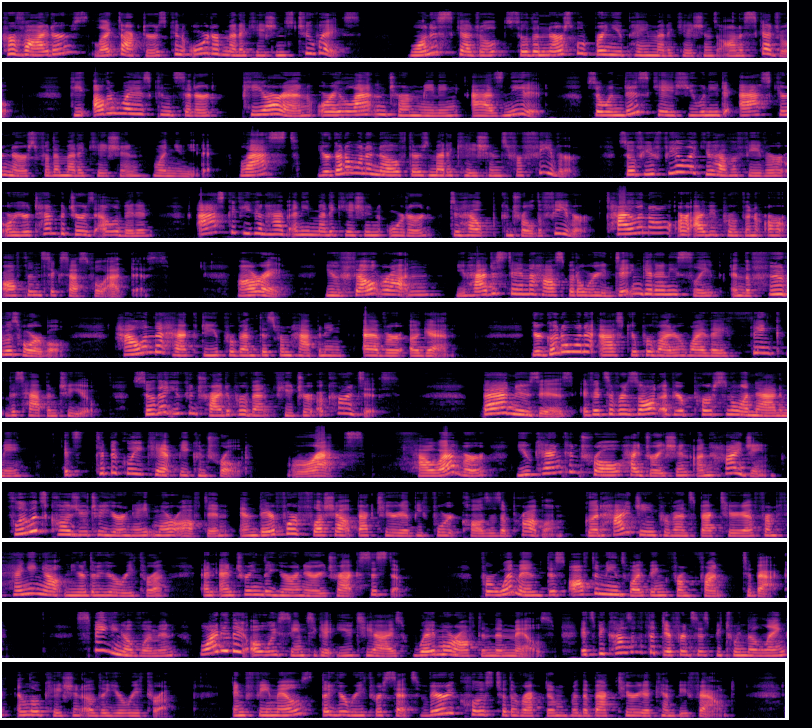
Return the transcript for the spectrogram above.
Providers, like doctors, can order medications two ways. One is scheduled, so the nurse will bring you pain medications on a schedule. The other way is considered PRN, or a Latin term meaning as needed. So in this case, you would need to ask your nurse for the medication when you need it. Last, you're going to want to know if there's medications for fever. So if you feel like you have a fever or your temperature is elevated, Ask if you can have any medication ordered to help control the fever. Tylenol or ibuprofen are often successful at this. All right, you felt rotten, you had to stay in the hospital where you didn't get any sleep, and the food was horrible. How in the heck do you prevent this from happening ever again? You're going to want to ask your provider why they think this happened to you so that you can try to prevent future occurrences. Bad news is, if it's a result of your personal anatomy, it typically can't be controlled. Rats. However, you can control hydration and hygiene. Fluids cause you to urinate more often and therefore flush out bacteria before it causes a problem. Good hygiene prevents bacteria from hanging out near the urethra and entering the urinary tract system. For women, this often means wiping from front to back. Speaking of women, why do they always seem to get UTIs way more often than males? It's because of the differences between the length and location of the urethra. In females, the urethra sets very close to the rectum where the bacteria can be found.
